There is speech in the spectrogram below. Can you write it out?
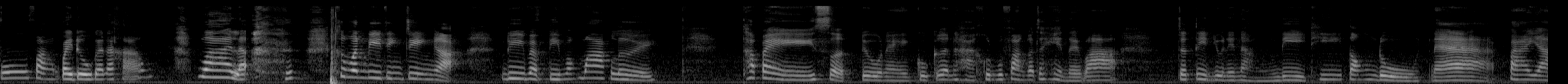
ผู้ฟังไปดูกันนะคะ ว่ายละ คือมันดีจริง ๆอะ่ะ ดีแบบดีมากๆเลย ถ้าไปเสิร์ชดูใน Google นะคะ คุณผู้ฟังก็จะเห็นเลยว่า จะติดอยู่ในหนังดีที่ต้องดูนะป้ายา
